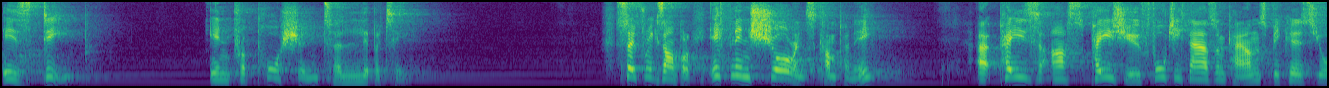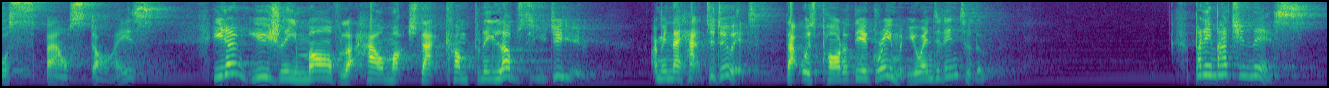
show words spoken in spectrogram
is deep in proportion to liberty. So, for example, if an insurance company uh, pays us pays you forty thousand pounds because your spouse dies, you don't usually marvel at how much that company loves you, do you? I mean, they had to do it. That was part of the agreement you entered into them. But imagine this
